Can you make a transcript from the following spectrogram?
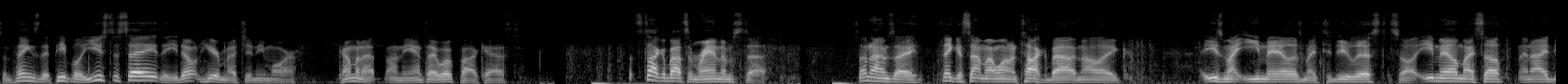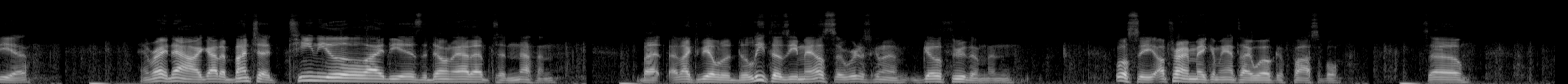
Some things that people used to say that you don't hear much anymore. Coming up on the Anti Woke Podcast. Let's talk about some random stuff. Sometimes I think of something I want to talk about and I'll like, I use my email as my to do list. So I'll email myself an idea. And right now I got a bunch of teeny little ideas that don't add up to nothing. But I'd like to be able to delete those emails, so we're just going to go through them and we'll see. I'll try and make them anti woke if possible. So,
